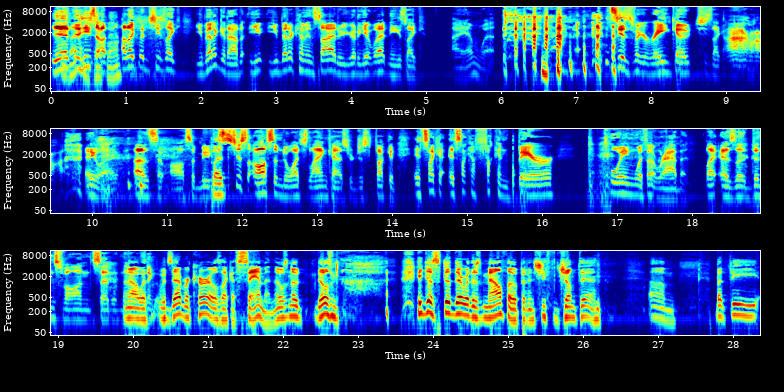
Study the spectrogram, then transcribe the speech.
Yeah, Well, he's. uh, didn't take long. I like when she's like, "You better get out. You you better come inside, or you're gonna get wet." And he's like, "I am wet." She has like a raincoat. She's like, "Ah." Anyway, that was so awesome. But- it's just awesome to watch Lancaster just fucking. It's like a it's like a fucking bear toying with a rabbit, like as uh, Vince Vaughn said. No, with with Deborah Kerr, it was like a salmon. There was no, there was. No, he just stood there with his mouth open, and she jumped in. Um, but the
